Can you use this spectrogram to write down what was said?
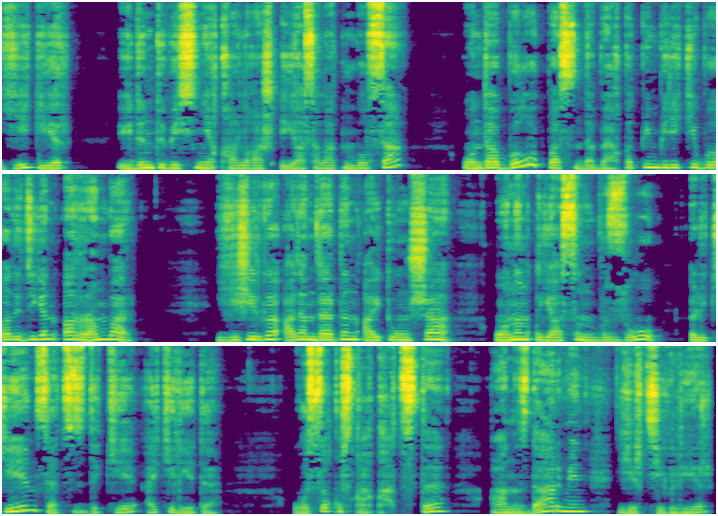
Егер үйдің төбесіне қарлығаш ұя салатын болса онда бұл отбасында бақыт пен береке болады деген ырым бар. Ежелгі адамдардың айтуынша оның ұясын бұзу үлкен сәтсіздікке әкеледі. Осы құсқа қатысты аңыздар мен ертегілер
